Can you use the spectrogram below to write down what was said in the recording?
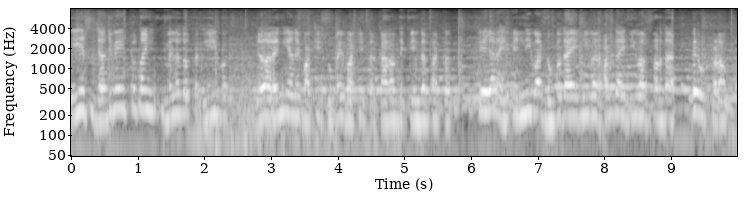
ਇਸ ਜਜ਼ਬੇ ਤੋਂ ਤਾਂ ਮੈਨੂੰ ਲੱਗਦਾ ਤਕਲੀਫ ਜ਼ਿਆਦਾ ਰਹਿੰਦੀਆਂ ਨੇ ਬਾਕੀ ਸੂਬੇ, ਬਾਕੀ ਸਰਕਾਰਾਂ ਦੇ ਕੇਂਦਰ ਤੱਕ ਇਹ ਯਾਰ ਇੰਨੀ ਵਾਰ ਡੁੱਬਦਾ ਇੰਨੀ ਵਾਰ ਹਟਦਾ ਇੰਨੀ ਵਾਰ ਫੜਦਾ ਫਿਰ ਉੱਠ ਖੜਾ ਹੁੰਦਾ।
